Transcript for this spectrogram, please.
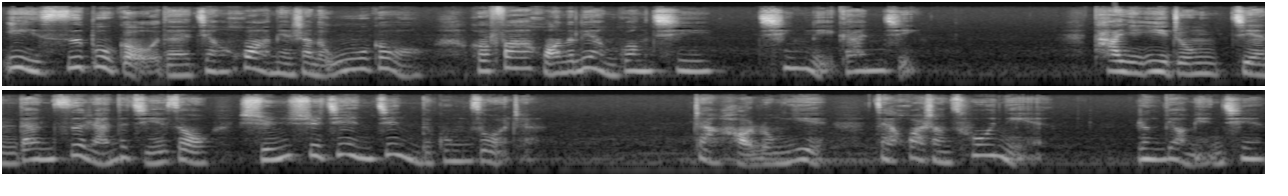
一丝不苟地将画面上的污垢和发黄的亮光漆清理干净。他以一种简单自然的节奏，循序渐进地工作着。蘸好溶液，再画上搓捻，扔掉棉签；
